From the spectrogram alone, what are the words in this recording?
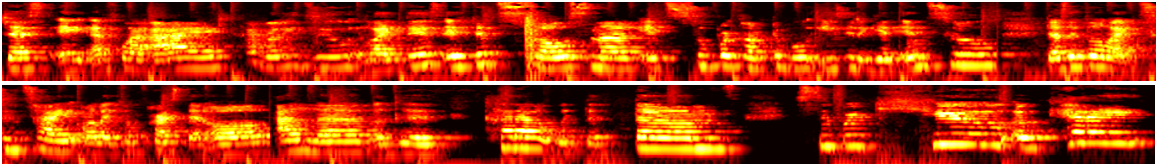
just a FYI, I really do like this. It fits so snug. It's super comfortable, easy to get into. Doesn't feel like too tight or like compressed at all. I love a good cutout with the thumbs super cute, okay?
